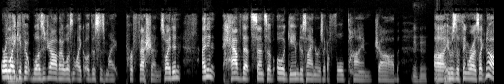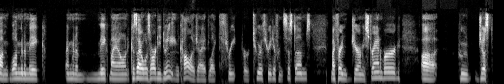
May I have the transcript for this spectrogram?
Or like mm-hmm. if it was a job, I wasn't like, oh, this is my profession. So I didn't I didn't have that sense of, oh, a game designer is like a full time job. Mm-hmm. Uh, it mm-hmm. was the thing where I was like, no, I'm well, I'm gonna make I'm going to make my own because I was already doing it in college. I had like three or two or three different systems. My friend Jeremy Strandberg, uh, who just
